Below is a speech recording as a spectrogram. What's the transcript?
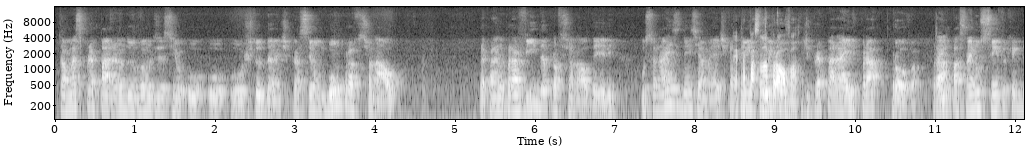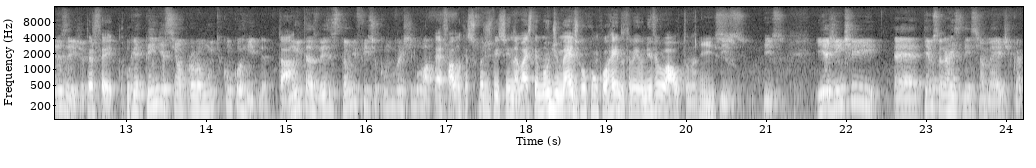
está mais preparando, vamos dizer assim, o, o, o estudante para ser um bom profissional, preparando para a vida profissional dele, o Sanar Residência Médica é para passar na prova. De preparar ele para a prova, para tá. ele passar no centro que ele deseja. Perfeito. Porque tende a ser uma prova muito concorrida. Tá. Muitas vezes tão difícil como o vestibular. É, falam que é super difícil, ainda mais tem um monte de médico concorrendo também, um nível alto, né? Isso. Isso, isso. E a gente é, tem o Sanar Residência Médica,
